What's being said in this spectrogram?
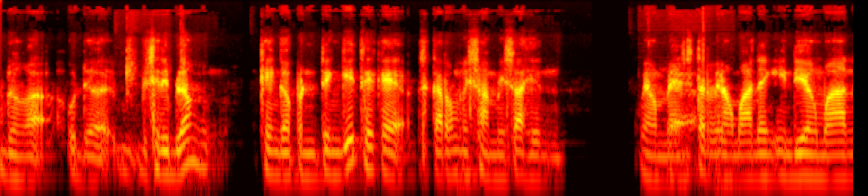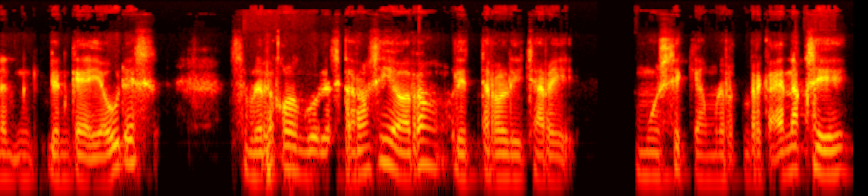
udah nggak udah bisa dibilang kayak nggak penting gitu ya kayak sekarang misah-misahin yang mainstream yang mana yang indie yang mana dan, dan kayak ya udah se- sebenarnya kalau gue lihat sekarang sih ya orang literally cari musik yang menurut mereka enak sih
